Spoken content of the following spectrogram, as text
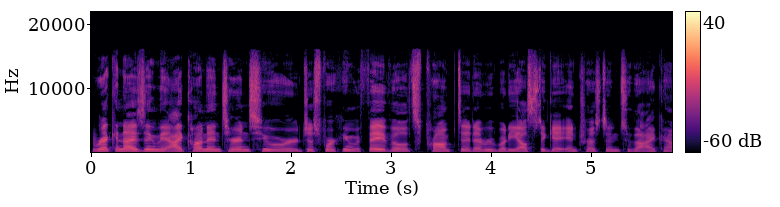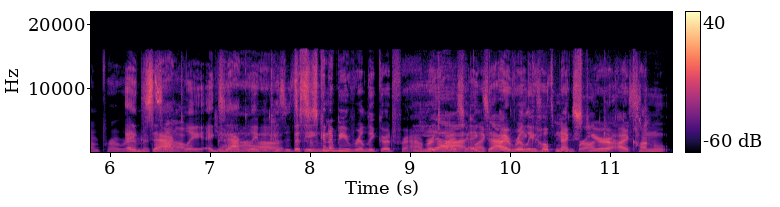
recognizing the icon interns who are just working with Fayetteville, it's prompted everybody else to get interested into the icon program. Exactly, Itself. exactly. Yeah, Because it's this is gonna be really good for advertising. Yeah, like I really hope it's being next year icon will-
